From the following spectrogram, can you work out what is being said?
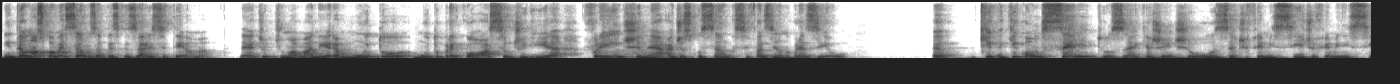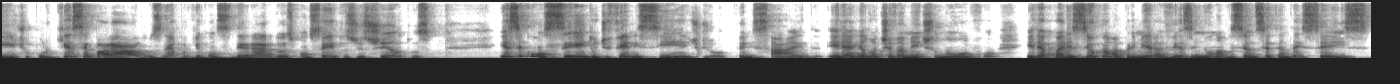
Então, nós começamos a pesquisar esse tema. Né, de, de, uma maneira muito, muito precoce, eu diria, frente né, à discussão que se fazia no Brasil. É, que, que, conceitos né, que a gente usa de femicídio e feminicídio, por que separá-los, né, por que considerar dois conceitos distintos? Esse conceito de femicídio, femicide, ele é relativamente novo, ele apareceu pela primeira vez em 1976,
